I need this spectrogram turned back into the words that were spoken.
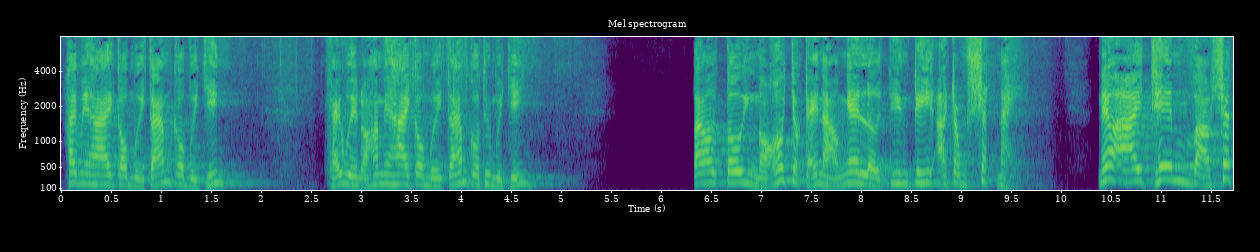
22 câu 18 câu 19 Khải Quyền đoạn 22 câu 18 câu thứ 19 Tao, tôi ngỏ cho kẻ nào nghe lời tiên tri ở trong sách này. Nếu ai thêm vào sách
